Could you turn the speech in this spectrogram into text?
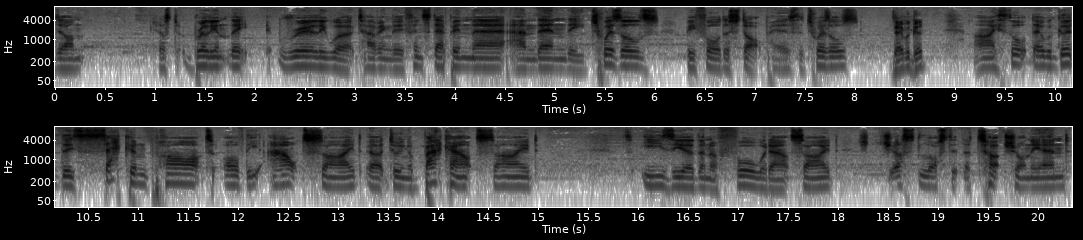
done just brilliantly. It really worked, having the Finnstep in there and then the twizzles before the stop. Here's the twizzles. They were good. I thought they were good. The second part of the outside, uh, doing a back outside, it's easier than a forward outside. She just lost it a touch on the end.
